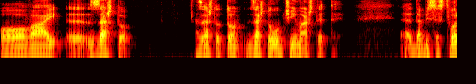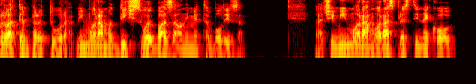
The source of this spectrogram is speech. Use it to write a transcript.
Ovaj e, zašto zašto to zašto uopće ima štete? E, Da bi se stvorila temperatura, mi moramo dići svoj bazalni metabolizam. Znači, mi moramo raspresti neko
